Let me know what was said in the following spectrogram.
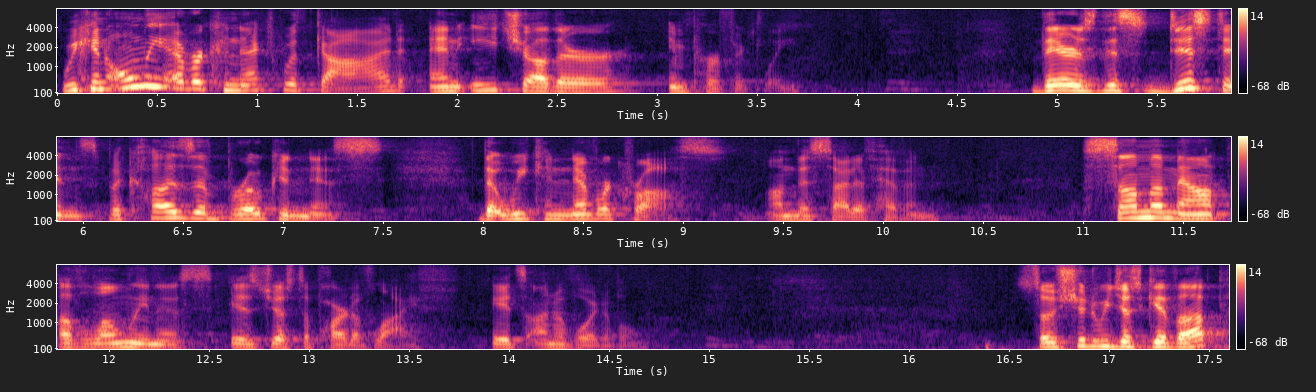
we can only ever connect with God and each other imperfectly. There's this distance because of brokenness that we can never cross on this side of heaven. Some amount of loneliness is just a part of life, it's unavoidable. So, should we just give up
